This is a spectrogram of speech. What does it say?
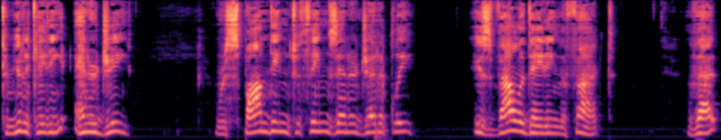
communicating energy, responding to things energetically, is validating the fact that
